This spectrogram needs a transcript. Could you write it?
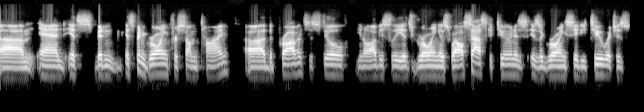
um, and it's been it's been growing for some time. Uh, the province is still, you know, obviously it's growing as well. Saskatoon is is a growing city too, which is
